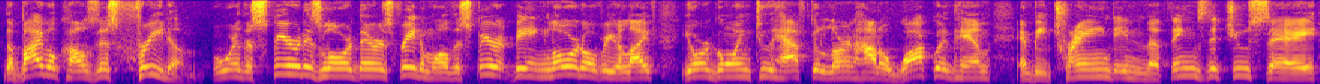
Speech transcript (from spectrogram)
The Bible calls this freedom. But where the Spirit is Lord there is freedom. Well the Spirit being Lord over your life you're going to have to learn how to walk with him and be trained in the things that you say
